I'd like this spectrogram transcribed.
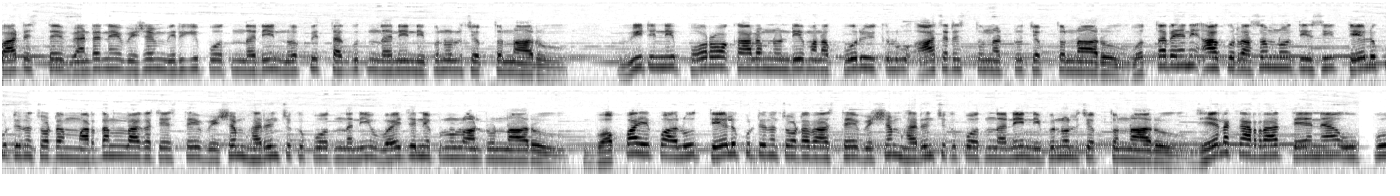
పాటిస్తే వెంటనే విషం విరిగిపోతుందని నొప్పి తగ్గుతుందని నిపుణులు చెప్తున్నారు. వీటిని పూర్వకాలం నుండి మన పూర్వీకులు ఆచరిస్తున్నట్టు చెప్తున్నారు. ఉత్తరేని ఆకు రసంను తీసి తేలు కుట్టిన చోట మర్దనలాగా చేస్తే విషం హరించుకుపోతుందని వైద్య నిపుణులు అంటున్నారు. బొప్పాయి పాలు తేలు కుట్టిన చోట రాస్తే విషం హరించుకుపోతుందని నిపుణులు చెప్తున్నారు. జీలకర్ర తేనె ఉప్పు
